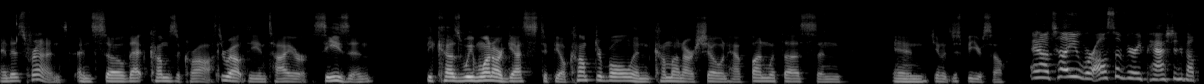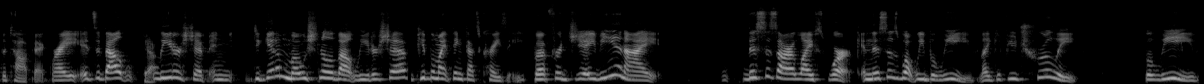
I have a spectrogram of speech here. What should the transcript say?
and as friends. And so that comes across throughout the entire season because we want our guests to feel comfortable and come on our show and have fun with us and and you know just be yourself. And i'll tell you we're also very passionate about the topic right? It's about yeah. leadership and to get emotional about leadership people might think that's crazy but for jb and i this is our life's work and this is what we believe. Like if you truly believe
